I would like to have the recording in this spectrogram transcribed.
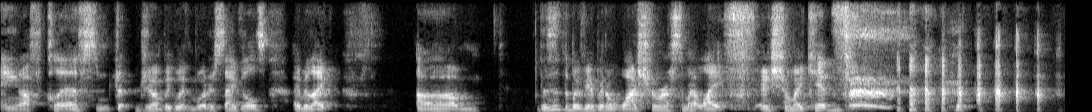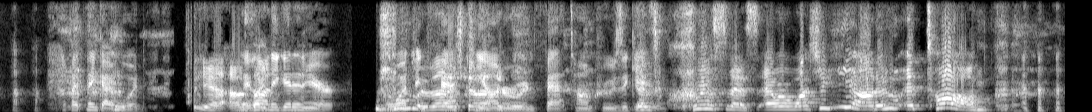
hanging off cliffs and ju- jumping with motorcycles, I'd be like, um, this is the movie I'm going to watch for the rest of my life and show my kids. i think i would yeah, I was Leilani, like, get in here we're watching fat keanu and fat tom cruise again. it's Christmas and we're watching Keanu and Tom.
